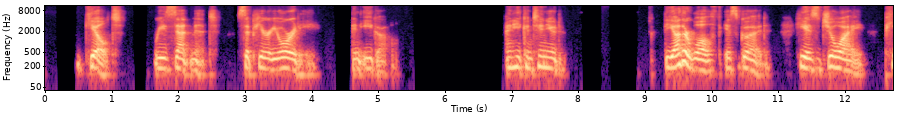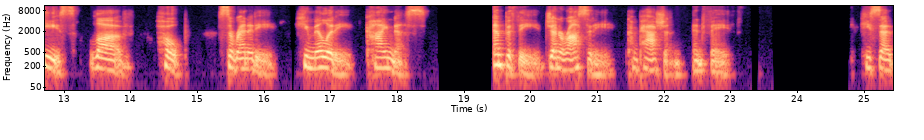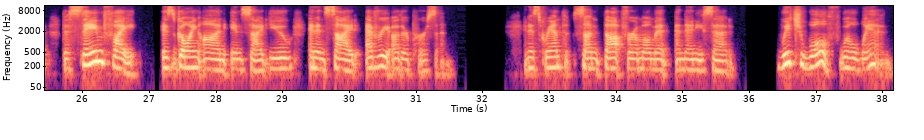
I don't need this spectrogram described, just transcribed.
guilt, resentment, superiority, and ego. And he continued The other wolf is good. He is joy, peace, love, hope, serenity, humility, kindness, empathy, generosity, compassion, and faith. He said, The same fight is going on inside you and inside every other person. And his grandson thought for a moment and then he said, Which wolf will win?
